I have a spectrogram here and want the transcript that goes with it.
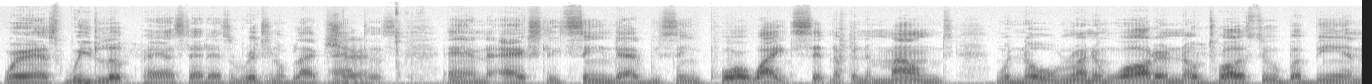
whereas we looked past that as original Black Sure. And actually seen that We've seen poor whites sitting up in the mountains with no running water, no Mm-hmm. toilets to, but being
